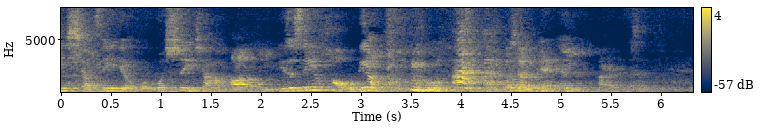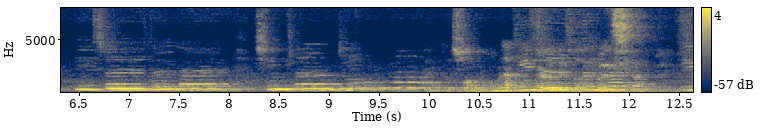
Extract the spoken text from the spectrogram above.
你小声一点，我我试一下哈。好，你这声音好亮。我小声点，一、二、三。一直等待，青春永远。好，我们俩第一次都得说的。一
